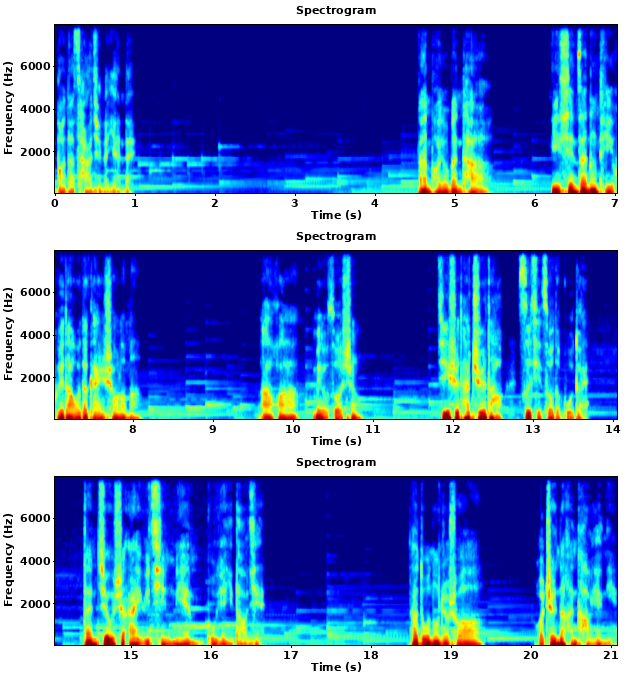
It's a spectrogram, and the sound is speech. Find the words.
帮她擦去了眼泪。男朋友问她：“你现在能体会到我的感受了吗？”阿花没有作声，即使她知道自己做的不对。但就是碍于情面，不愿意道歉。她嘟囔着说：“我真的很讨厌你。”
